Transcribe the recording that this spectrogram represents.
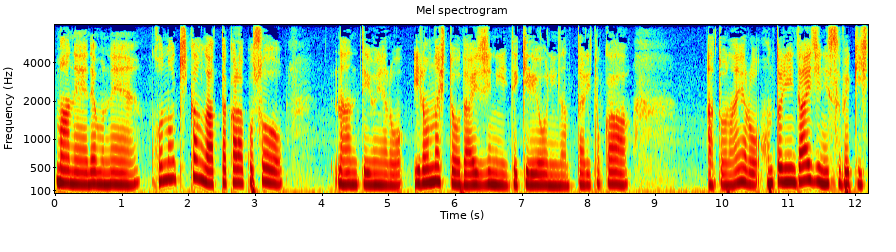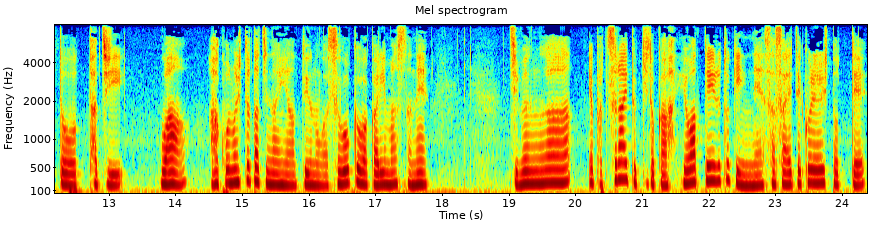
まあね、でもね、この期間があったからこそ、なんて言うんやろ、いろんな人を大事にできるようになったりとか、あとなんやろ、本当に大事にすべき人たちは、あ、この人たちなんやっていうのがすごくわかりましたね。自分がやっぱ辛い時とか弱っている時にね、支えてくれる人って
